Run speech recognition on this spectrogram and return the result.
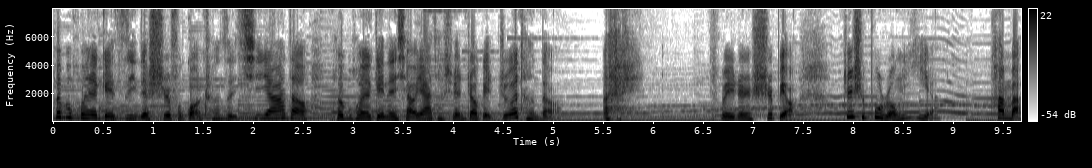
会不会给自己的师傅广成子欺压到？会不会给那小丫头玄照给折腾到？哎，为人师表，真是不容易呀！看吧，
